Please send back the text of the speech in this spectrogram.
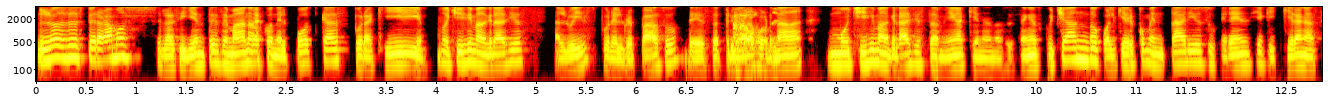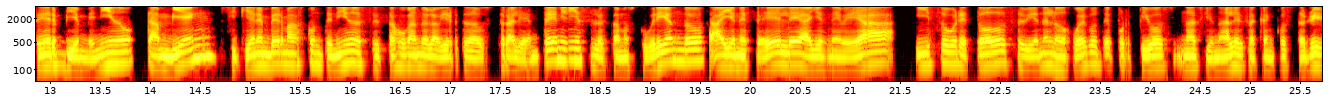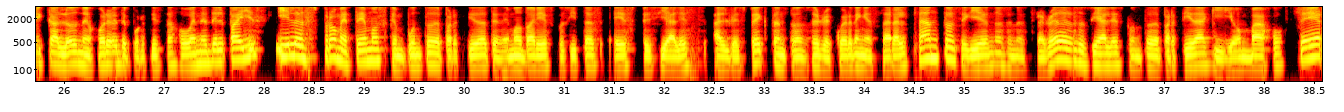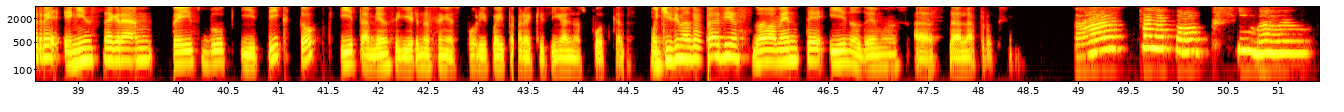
Los esperamos la siguiente semana con el podcast. Por aquí, muchísimas gracias a Luis por el repaso de esta primera jornada. Muchísimas gracias también a quienes nos estén escuchando. Cualquier comentario, sugerencia que quieran hacer, bienvenido. También, si quieren ver más contenido, se está jugando el Abierto de Australia en tenis, lo estamos cubriendo. Hay NFL, hay NBA, y sobre todo se vienen los Juegos Deportivos Nacionales acá en Costa Rica, los mejores deportistas jóvenes del país y les prometemos que en punto de partida tenemos varias cositas especiales al respecto, entonces recuerden estar al tanto, seguirnos en nuestras redes sociales, punto de partida guion bajo CR en Instagram, Facebook y TikTok y también seguirnos en Spotify para que sigan los podcasts. Muchísimas gracias nuevamente y nos vemos hasta la próxima. Hasta la próxima.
